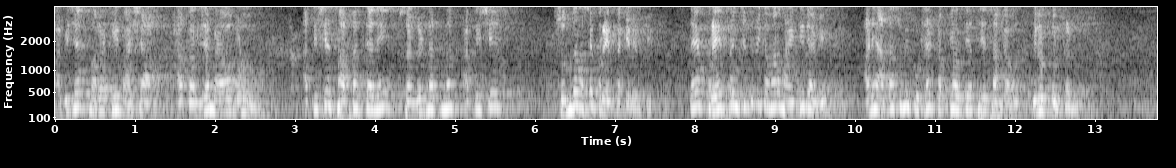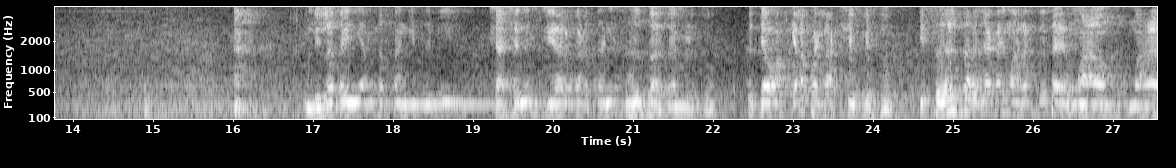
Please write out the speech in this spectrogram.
अभिजात मराठी भाषा हा दर्जा मिळावा म्हणून अतिशय सातत्याने संघटनात्मक अतिशय सुंदर असे प्रयत्न केले होते. त्या प्रयत्नांची तुम्ही आम्हाला माहिती द्यावी आणि आता तुम्ही कुठल्या टप्प्यावरती आहात हे सांगावं विनोद कुलकर्णी. लीलाताईंनी आत्ताच सांगितलं की शासनिक जी आर काढताना सहज दर्जा मिळतो. तर त्या वाक्याला पहिला आक्षेप घेतो. की सहज दर्जा काही महाराष्ट्र साहेब महा महा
